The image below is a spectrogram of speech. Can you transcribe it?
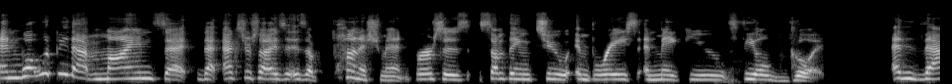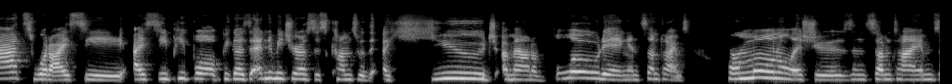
and what would be that mindset that exercise is a punishment versus something to embrace and make you feel good and that's what I see. I see people because endometriosis comes with a huge amount of bloating and sometimes hormonal issues. And sometimes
